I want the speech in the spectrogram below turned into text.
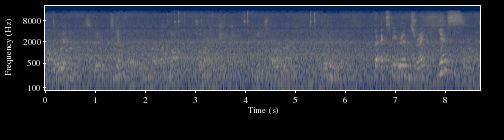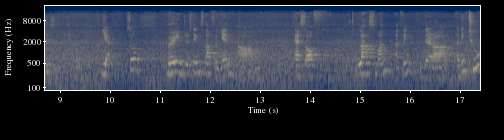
comfortable enough space space Yeah. The viewing, right, but not so much to change the storyline. The experience, right? Yes. Fix the challenge. Yeah. So very interesting stuff again. Um, as of last month, I think there are I think two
